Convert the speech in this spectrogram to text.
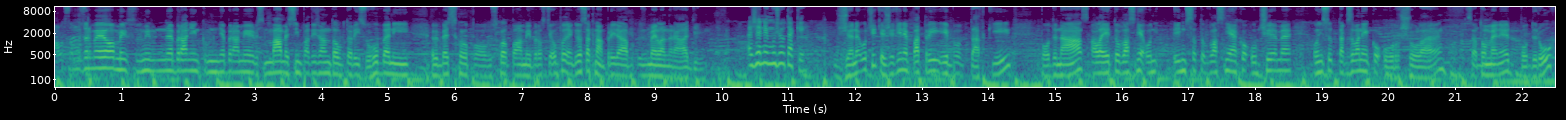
ale samozřejmě jo, my, my nebraním, nebraním, máme sympatizantů, kteří jsou hubený, bez chlpov, s chlpami, prostě úplně, kdo se k nám přidá, jsme len rádi. A ženy můžou taky. Ženy určitě, ženy patří i po- taky pod nás, ale je to vlastně, on, jim se to vlastně jako určujeme, oni jsou takzvané jako Uršule, se to jmenuje podruh,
